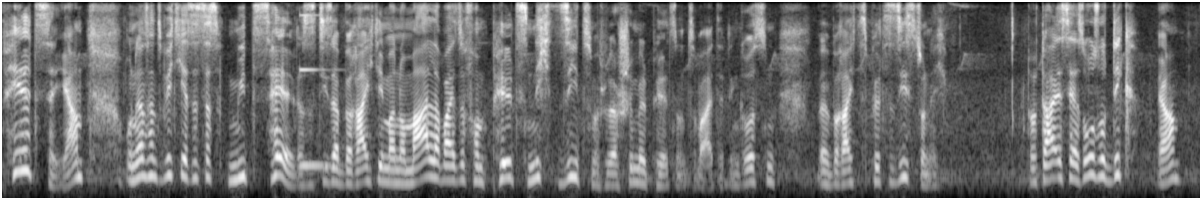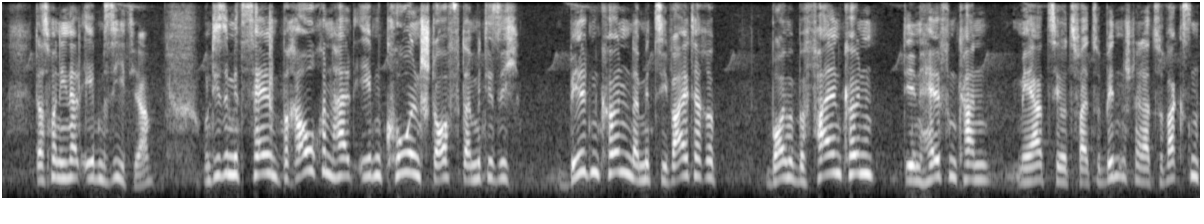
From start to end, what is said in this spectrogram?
Pilze, ja? Und ganz, ganz wichtig ist, ist das Myzel. Das ist dieser Bereich, den man normalerweise vom Pilz nicht sieht, zum Beispiel der Schimmelpilzen und so weiter. Den größten äh, Bereich des Pilzes siehst du nicht. Doch da ist er so, so dick, ja, dass man ihn halt eben sieht, ja. Und diese Myzellen brauchen halt eben Kohlenstoff, damit die sich bilden können, damit sie weitere Bäume befallen können, denen helfen kann, mehr CO2 zu binden, schneller zu wachsen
